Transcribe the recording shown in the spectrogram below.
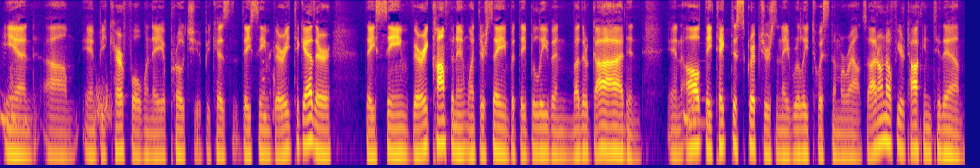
Mm-hmm. And um, and be careful when they approach you because they seem very together. They seem very confident what they're saying, but they believe in Mother God and and mm-hmm. all. They take the scriptures and they really twist them around. So I don't know if you're talking to them,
